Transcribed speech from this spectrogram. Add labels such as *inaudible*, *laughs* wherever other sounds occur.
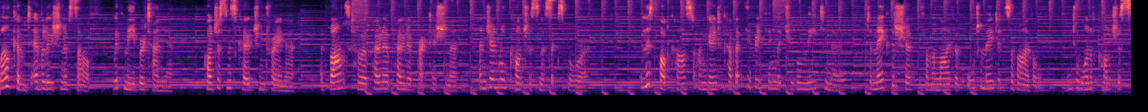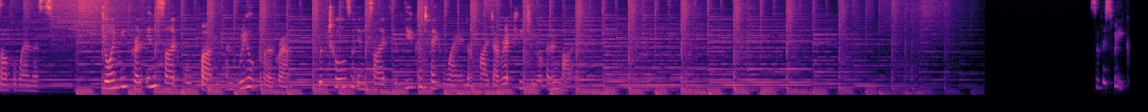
Welcome to Evolution of Self with me, Britannia, consciousness coach and trainer, advanced Ho'oponopono practitioner, and general consciousness explorer. In this podcast, I'm going to cover everything that you will need to know to make the shift from a life of automated survival into one of conscious self awareness. Join me for an insightful, fun, and real program with tools and insights that you can take away and apply directly to your own life.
